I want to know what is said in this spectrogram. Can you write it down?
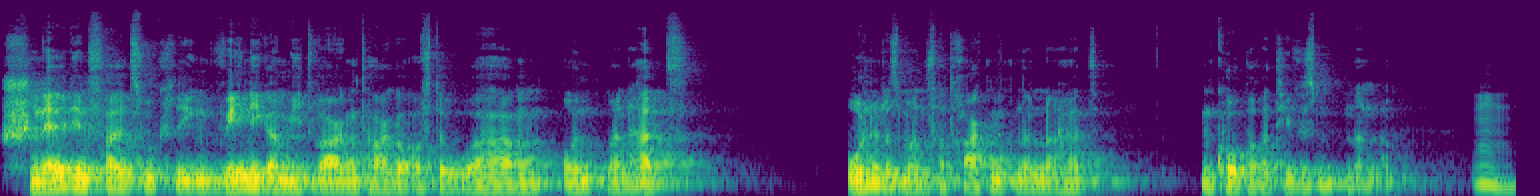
schnell den Fall zukriegen, weniger Mietwagentage auf der Uhr haben und man hat ohne dass man einen Vertrag miteinander hat, ein kooperatives Miteinander. Mhm.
